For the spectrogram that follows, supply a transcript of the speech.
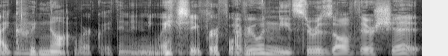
I could mm. not work with in any way shape or form. Everyone needs to resolve their shit.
